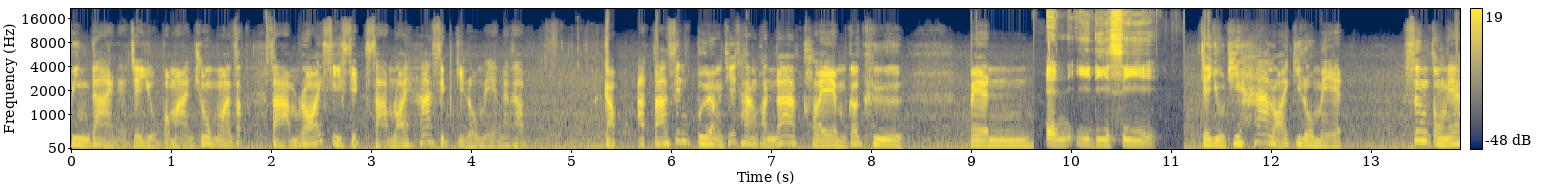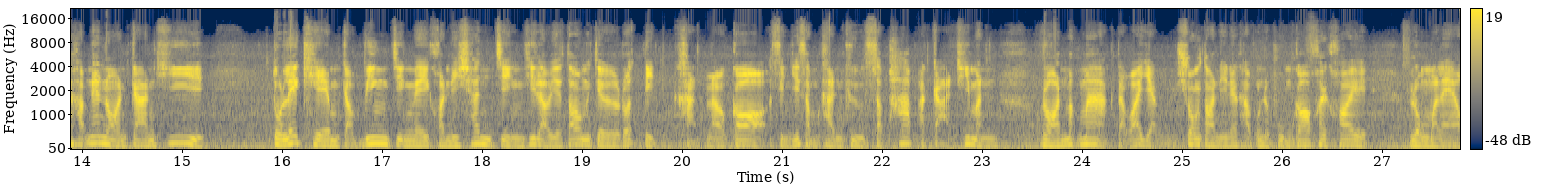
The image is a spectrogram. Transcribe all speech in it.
วิ่งได้เนี่ย จะอยู่ประมาณช่วงประมาณสัก 340-350 กิโลเมตรนะครับ กับอัตราสิ้นเปลืองที่ทาง Honda เคลมก็คือเป็น NEDC จะอยู่ที่ 500 กิโลเมตร ซึ่งตรงเนี้ยครับแน่นอนการที่ ตัวเลขเคมกับวิ่งจริงในคอนดิชันจริงที่เราจะต้องเจอรถติดขัด แล้วก็สิ่งที่สำคัญคือสภาพอากาศที่มันร้อนมากๆ แต่ว่าอย่างช่วงตอนนี้นะครับ อุณหภูมิก็ค่อยๆลงมาแล้ว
